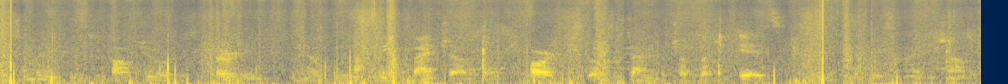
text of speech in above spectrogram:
And somebody who's a Baal Jew or who's 30 and knows nothing about Shabbos, or just understands what Shabbos is, that is chayiv Shabbos.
